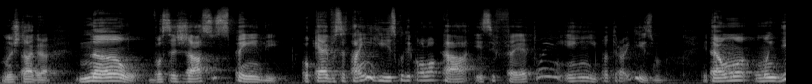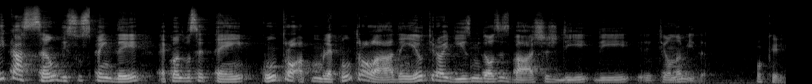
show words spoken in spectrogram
no Instagram. Não, você já suspende. Porque aí você está em risco de colocar esse feto em, em hipotiroidismo. Então, uma, uma indicação de suspender é quando você tem a mulher controlada em eutiroidismo em doses baixas de, de tionamida. Ok.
